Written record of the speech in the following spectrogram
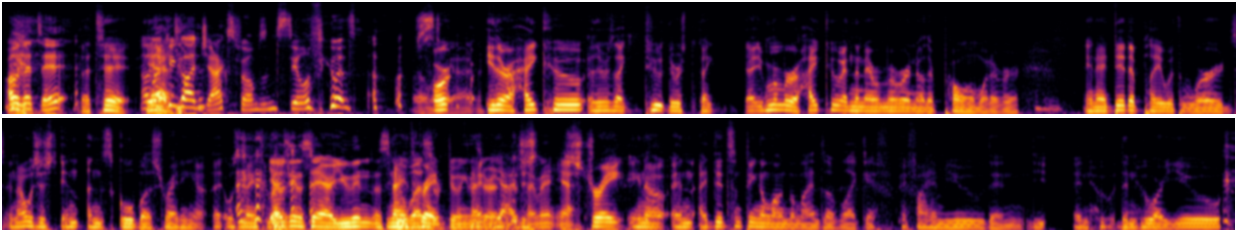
Oh, that's it. That's it. oh, yeah. i can go on JacksFilms and steal a few of those Oh or God. either a haiku. There was like two. There was like I remember a haiku, and then I remember another poem, whatever. Mm-hmm. And I did a play with words, and I was just in, in the school bus writing. It It was ninth grade. Yeah, I was gonna say, are you in the school Ninth bus grade. or doing this Right? yeah, just assignment? Yeah. straight, you know. And I did something along the lines of like, if if I am you, then you, and who then who are you?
